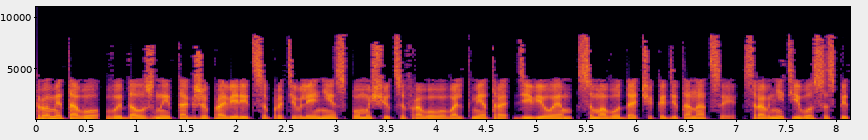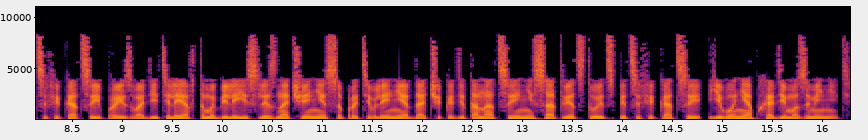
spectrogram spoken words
Кроме того, вы должны также проверить сопротивление с помощью цифрового вольтметра DVOM самого датчика детонации, сравнить его со спецификацией производителей автомобилей если значение сопротивления датчика детонации не соответствует спецификации, его необходимо заменить.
